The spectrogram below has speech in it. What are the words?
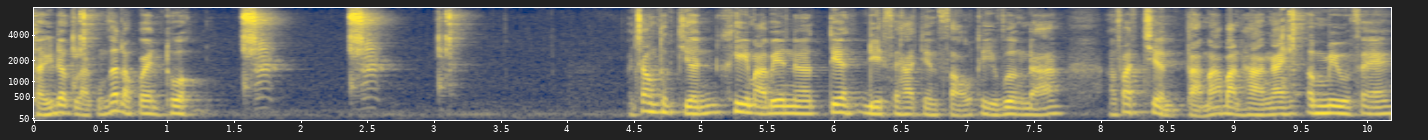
thấy được là cũng rất là quen thuộc. Trong thực chiến khi mà bên ờ, tiên đi C2 tiến 6 thì Vương đã phát triển tả mã bàn hà ngay, âm mưu sẽ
